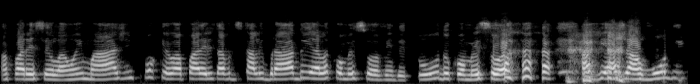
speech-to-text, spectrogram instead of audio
apareceu lá uma imagem, porque o aparelho estava descalibrado e ela começou a vender tudo, começou a, a viajar o mundo e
